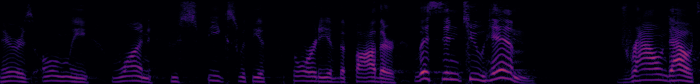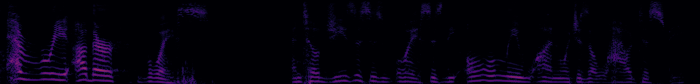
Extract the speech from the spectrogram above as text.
There is only one who speaks with the authority of the Father. Listen to him. Drowned out every other voice until Jesus' voice is the only one which is allowed to speak.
